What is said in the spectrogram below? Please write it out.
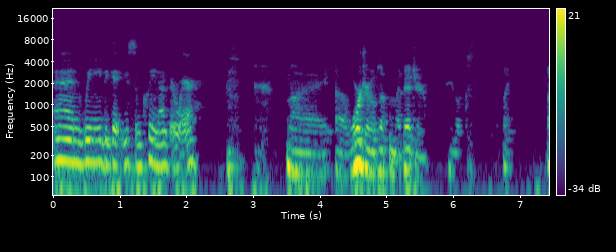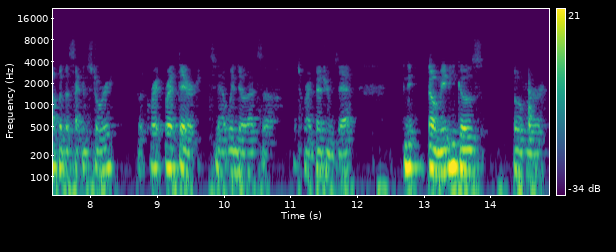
And we need to get you some clean underwear. my uh, wardrobe's up in my bedroom. He looks like up at the second story. It's like right right there. See that window? That's uh that's where my bedroom's at. And it, oh, maybe he goes over.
